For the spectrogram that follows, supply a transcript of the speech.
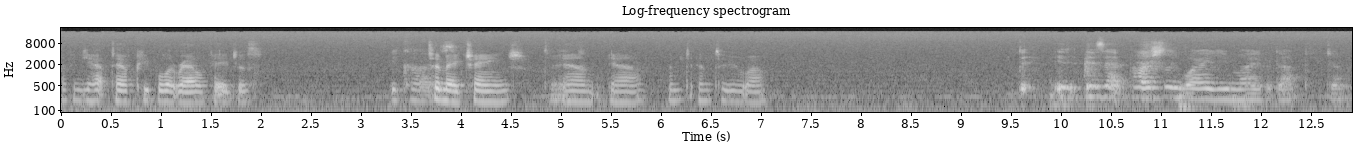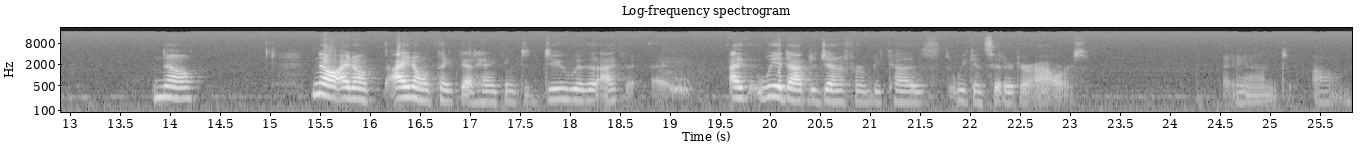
I think you have to have people that rattle cages Because. to make change, To make and yeah, and, and to. Uh, Is, is that partially why you might have adopted Jennifer? No. No, I don't. I don't think that had anything to do with it. I, th- I, we adopted Jennifer because we considered her ours, and um,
